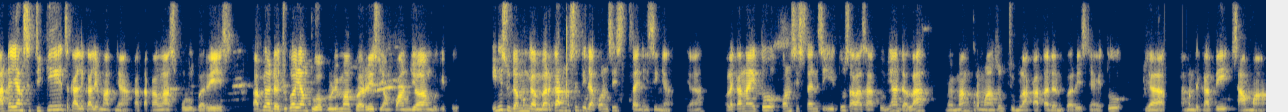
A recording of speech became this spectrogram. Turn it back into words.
Ada yang sedikit sekali kalimatnya, katakanlah 10 baris. Tapi ada juga yang 25 baris yang panjang begitu. Ini sudah menggambarkan mesti tidak konsisten isinya ya. Oleh karena itu konsistensi itu salah satunya adalah memang termasuk jumlah kata dan barisnya itu ya mendekati sama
